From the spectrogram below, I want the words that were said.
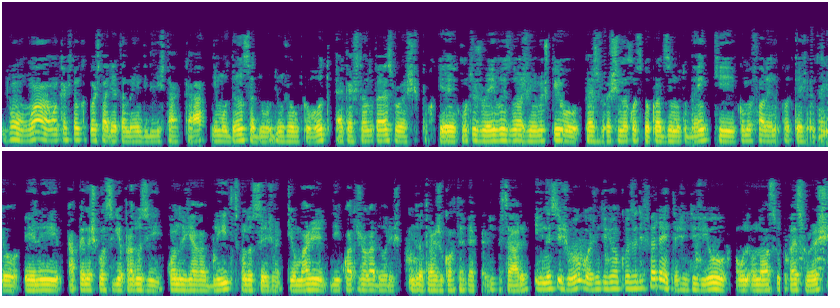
Bom, uma, uma questão que eu gostaria também de destacar em mudança do, de um jogo para o outro é a questão do pass rush, porque contra os Ravens nós vimos que o pass rush não conseguiu produzir muito bem, que como eu falei no podcast anterior, ele apenas conseguia produzir quando enviava blitz, quando ou seja, tinha mais de quatro jogadores indo atrás do quarterback adversário. E nesse jogo a gente viu uma coisa diferente, a gente viu o, o nosso pass rush,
